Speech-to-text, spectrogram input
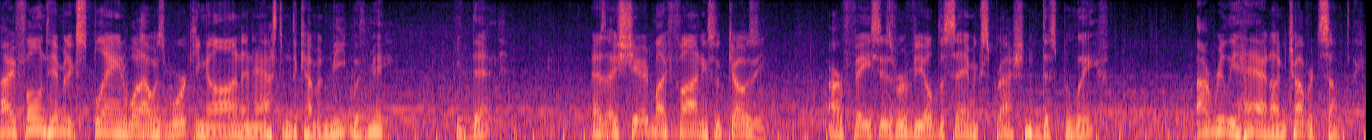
I phoned him and explained what I was working on and asked him to come and meet with me. He did. As I shared my findings with Cozy, our faces revealed the same expression of disbelief. I really had uncovered something.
